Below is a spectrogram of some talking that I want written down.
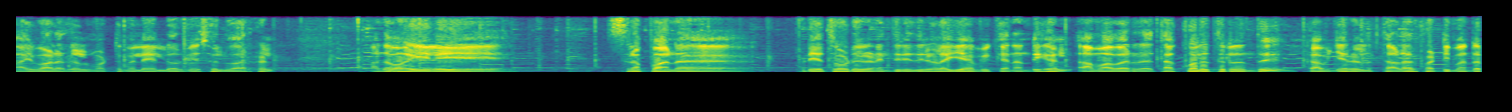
ஆய்வாளர்கள் மட்டுமல்ல எல்லோருமே சொல்வார்கள். அந்த வகையிலே சிறப்பான விடயத்தோடு இணைந்திருந்தீர்கள் ஐயா. மிக்க நன்றிகள். ஆமாம் அவர் தக்கோலத்திலிருந்து கவிஞர் எழுத்தாளர் பட்டிமன்ற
